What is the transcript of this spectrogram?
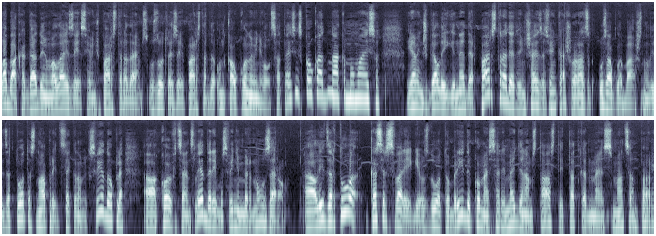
labākā gadījumā vēl aizies, ja viņš pārstrādājums uz otrreizēju pārstrādi un kaut ko no viņa vēl sataisīs kaut kādu nākamo maisu. Ja viņš galīgi neder pārstrādāt, viņš aizies vienkārši uz apglabāšanu. Līdz ar to tas no aprītes ekonomikas viedokļa koeficients liederības viņam ir nu zero. Līdz ar to, kas ir svarīgi uz doto brīdi, ko mēs arī mēģinām stāstīt, tad, kad mēs mācām par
